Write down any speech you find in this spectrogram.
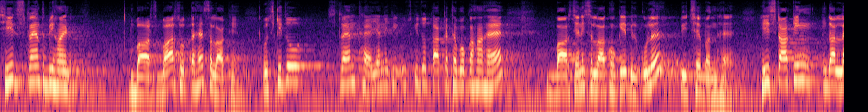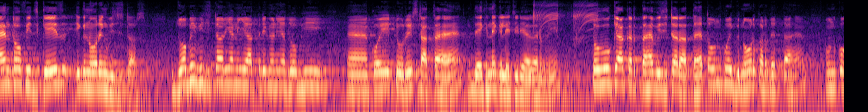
His strength behind bars bars होता है सलाखें। उसकी जो स्ट्रेंथ है यानी कि उसकी जो ताकत है वो कहाँ है? बार्स यानी सलाखों के बिल्कुल पीछे बंद है। He stalking the length of his cage ignoring visitors जो भी विजिटर यानी यात्रीगण या जो भी ए, कोई टूरिस्ट आता है देखने के लिए चिड़ियाघर में तो वो क्या करता है? विजिटर आता है तो उनको इग्नोर कर देता है उनको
